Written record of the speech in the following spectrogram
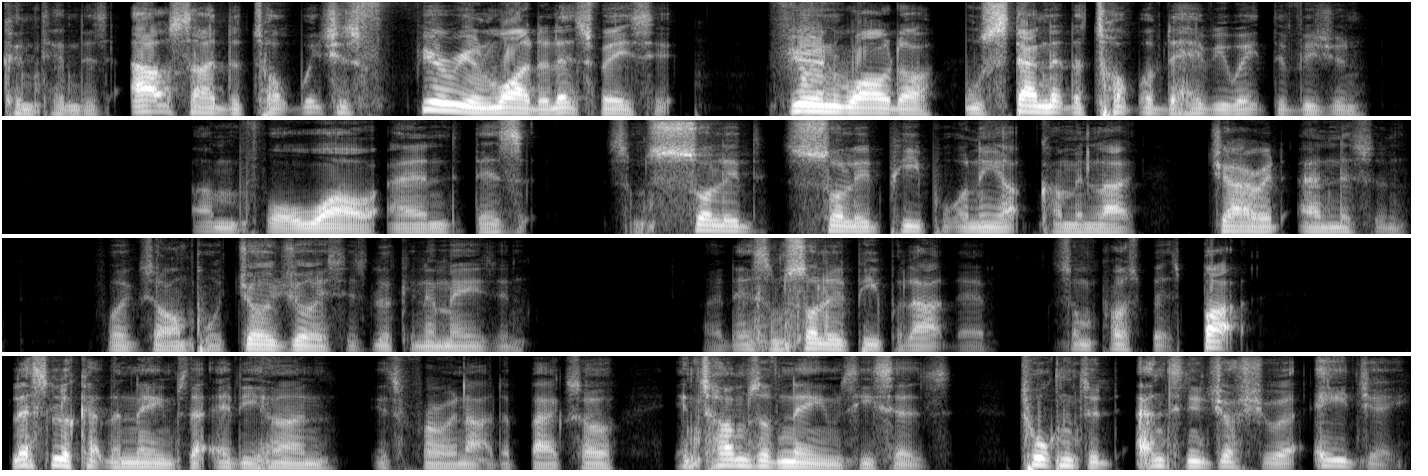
contenders outside the top, which is Fury and Wilder. Let's face it, Fury and Wilder will stand at the top of the heavyweight division um for a while, and there's some solid, solid people on the upcoming, like Jared Anderson, for example. Joe Joyce is looking amazing. Uh, there's some solid people out there, some prospects, but let's look at the names that Eddie Hearn is throwing out of the bag. So in terms of names, he says, talking to Anthony Joshua, AJ,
